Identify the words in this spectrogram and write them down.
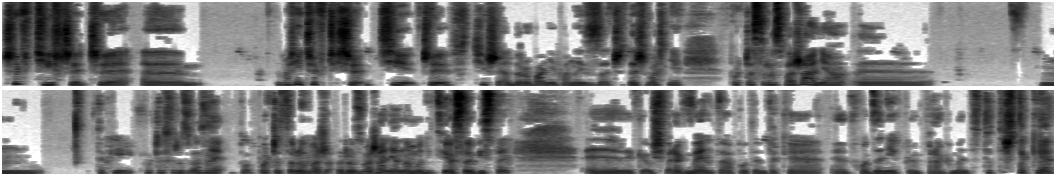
czy w ciszy, czy właśnie czy w ciszy, ci, czy w ciszy adorowanie Pana Jezusa, czy też właśnie podczas rozważania yy, takiej podczas rozważania, podczas rozważania na modlitwie osobistej jakiegoś fragmentu, a potem takie e, wchodzenie w ten fragment, to też takie,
